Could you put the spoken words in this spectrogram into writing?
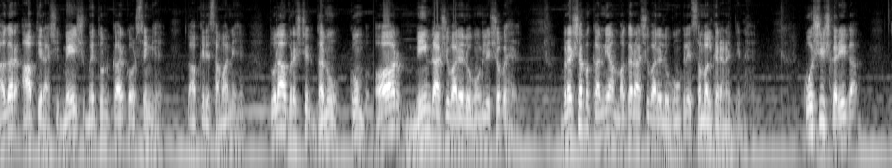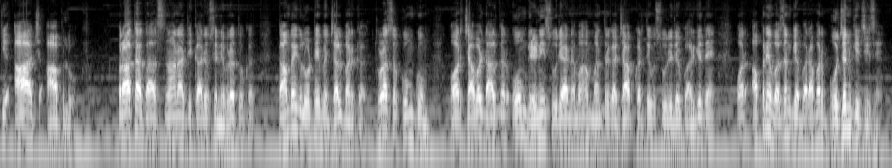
अगर आपकी राशि मेष, मिथुन, कर्क और सिंह है तो आपके लिए सामान्य है। तुला, वृश्चिक, धनु, कुंभ और मीन राशि वाले लोगों के लिए शुभ है। वृषभ, कन्या, मकर राशि वाले लोगों के लिए संभल के रहने दिन है। कोशिश करिएगा कि आज आप लोग प्रातःकाल स्नान अधिकारियों से निवृत्त होकर तांबे के लोटे में जल भरकर थोड़ा सा कुमकुम और चावल डालकर ओम गृहिणी सूर्या नमः मंत्र का जाप करते हुए सूर्यदेव को अर्घ्य दें और अपने वज़न के बराबर भोजन की चीज़ें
